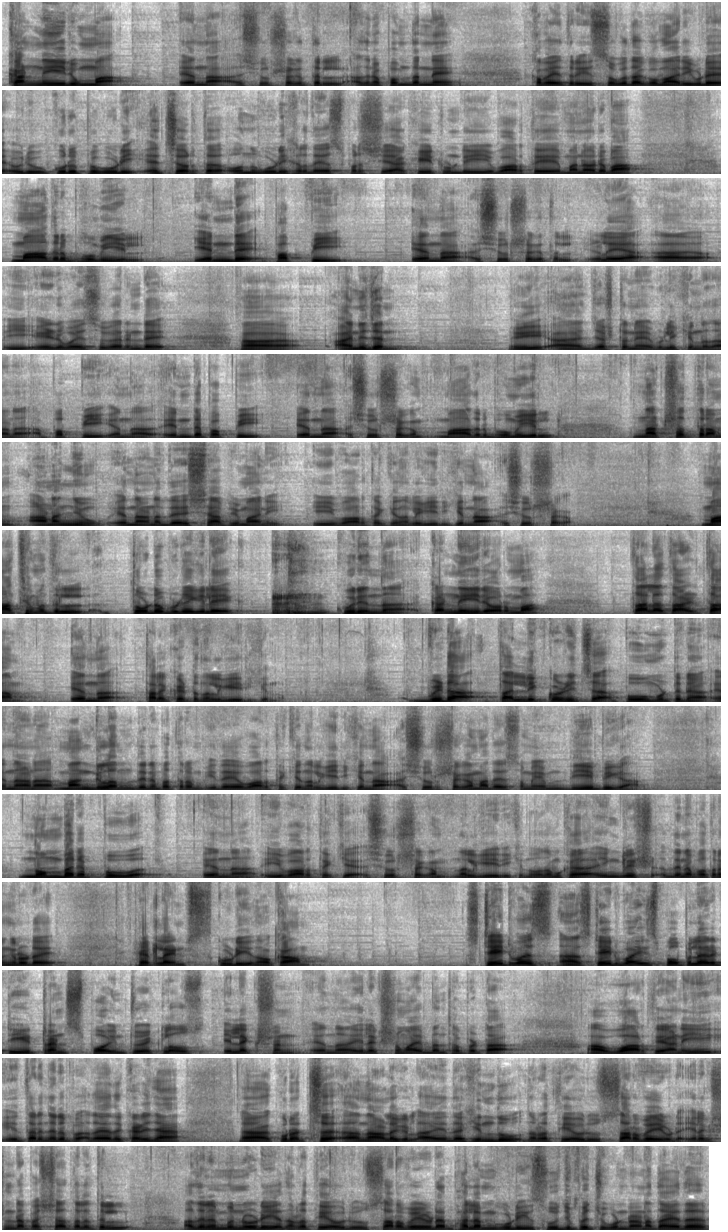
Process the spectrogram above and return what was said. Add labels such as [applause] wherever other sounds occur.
കണ്ണീരുമ്മ എന്ന ശീർഷകത്തിൽ. അതിനൊപ്പം തന്നെ കവയത്രി സുഗതകുമാരിയുടെ ഒരു കുറിപ്പ് കൂടി ചേർത്ത് ഒന്നുകൂടി ഹൃദയസ്പർശിയാക്കിയിട്ടുണ്ട് ഈ വാർത്തയെ മനോരമ. മാതൃഭൂമിയിൽ എന്റെ പപ്പി എന്ന ശീർഷകത്തിൽ. ഇളയ ഈ ഏഴ് വയസ്സുകാരന്റെ അനുജൻ ഈ ജ്യേഷ്ഠനെ വിളിക്കുന്നതാണ് പപ്പി എന്ന എന്റെ പപ്പി എന്ന ശീർഷകം മാതൃഭൂമിയിൽ. നക്ഷത്രം അണഞ്ഞു എന്നാണ് ദേശാഭിമാനി ഈ വാർത്തയ്ക്ക് നൽകിയിരിക്കുന്ന ശീർഷകം. മാധ്യമത്തിൽ തൊടുപുഴയിലെ [clears throat] കുരുന്ന് കണ്ണീരോർമ്മ തല താഴ്ത്താം എന്ന് തലക്കെട്ട് നൽകിയിരിക്കുന്നു. വിട തല്ലിക്കൊഴിച്ച പൂമുട്ടിന് എന്നാണ് മംഗളം ദിനപത്രം ഇതേ വാർത്തയ്ക്ക് നൽകിയിരിക്കുന്ന ശീർഷകം. അതേസമയം ദീപിക നൊമ്പരപ്പൂവ് എന്ന് ഈ വാർത്തയ്ക്ക് ശീർഷകം നൽകിയിരിക്കുന്നു. നമുക്ക് ഇംഗ്ലീഷ് ദിനപത്രങ്ങളുടെ ഹെഡ്ലൈൻസ് കൂടി നോക്കാം. State wise state wise popularity trends point to a close election എന്ന് ഇലക്ഷനുമായി ബന്ധപ്പെട്ട വാർത്തയാണ്. ഈ തെരഞ്ഞെടുപ്പ് അതായത് കഴിഞ്ഞ കുറച്ച് നാളുകളായി ദ ഹിന്ദു നടത്തിയ ഒരു സർവേയുടെ ഇലക്ഷന്റെ പശ്ചാത്തലത്തിൽ അതിന് മുന്നോടിയായി നടത്തിയ ഒരു സർവേയുടെ ഫലം കൂടി സൂചിപ്പിച്ചുകൊണ്ടാണ്. അതായത്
